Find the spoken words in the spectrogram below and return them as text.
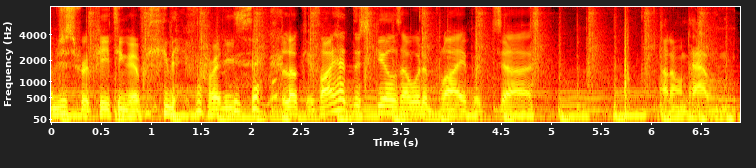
I'm just repeating everything they've already said. Look, if I had the skills, I would apply, but uh, I don't have them.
